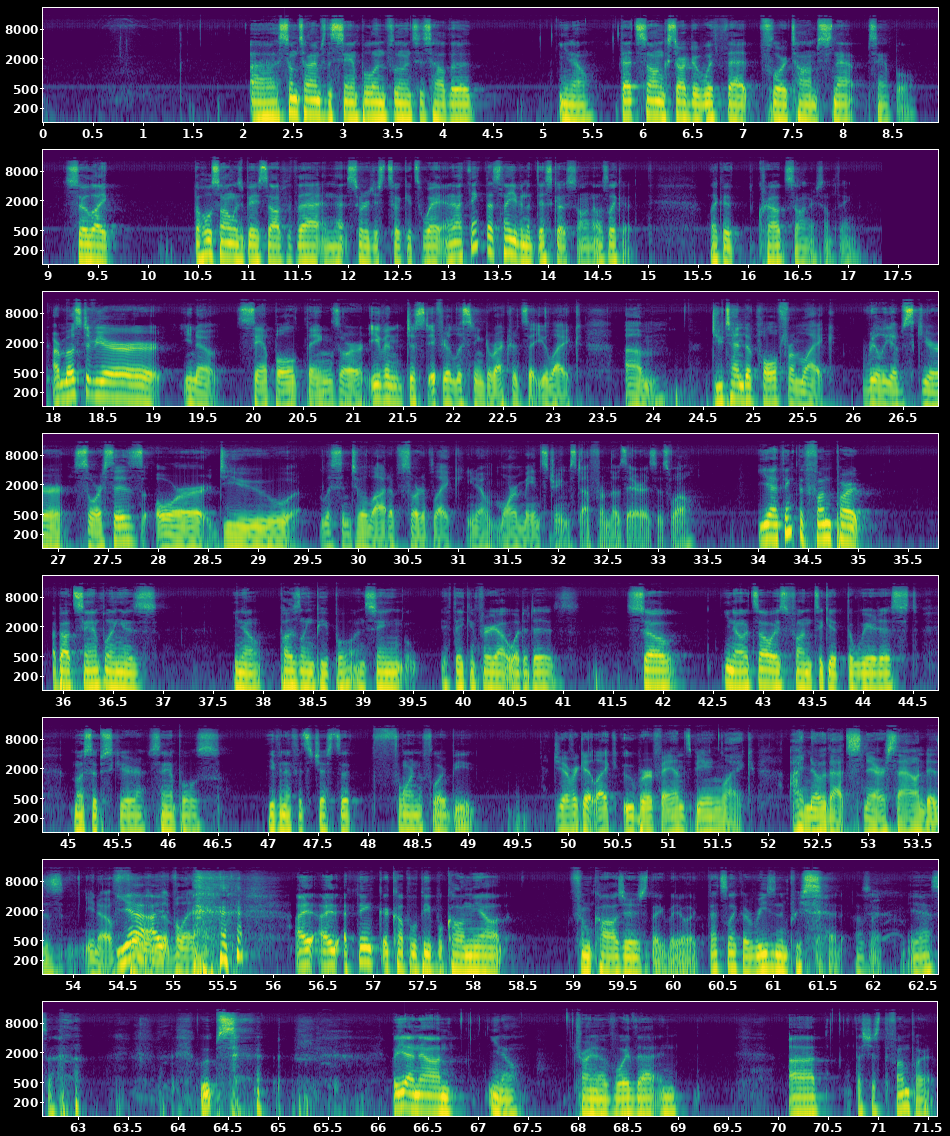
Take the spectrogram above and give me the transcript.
uh, sometimes the sample influences how the, you know, that song started with that Floor Tom Snap sample. So like, the whole song was based off of that, and that sort of just took its way. And I think that's not even a disco song. That was like a, like a crowd song or something. Are most of your, you know, sample things, or even just if you're listening to records that you like, um, do you tend to pull from like really obscure sources, or do you listen to a lot of sort of like you know more mainstream stuff from those eras as well? Yeah, I think the fun part about sampling is, you know, puzzling people and seeing if they can figure out what it is. So, you know, it's always fun to get the weirdest, most obscure samples, even if it's just a four on the floor beat. Do you ever get like Uber fans being like, "I know that snare sound is you know Yeah, I- the blank." I, I, think a couple of people called me out from colleges. They, they're like, that's like a reason preset. I was like, yeah, so. Oops. but yeah, now I'm, you know, trying to avoid that. And uh, that's just the fun part.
